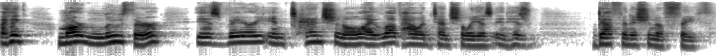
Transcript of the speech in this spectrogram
I think Martin Luther is very intentional. I love how intentional he is in his definition of faith.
